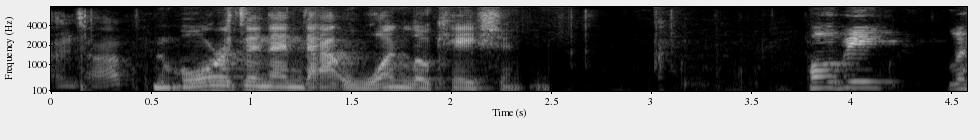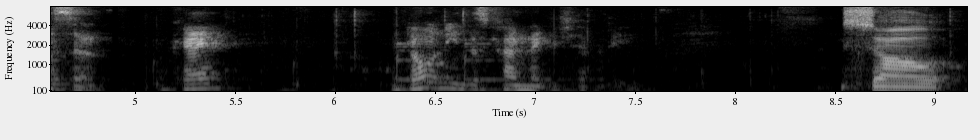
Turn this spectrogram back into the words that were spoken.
on top. more than in that one location. Colby, listen, okay? I don't need this kind of negativity. So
